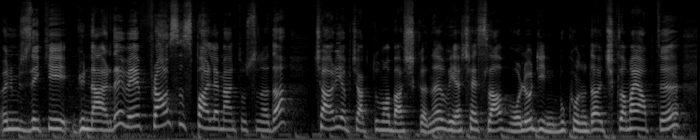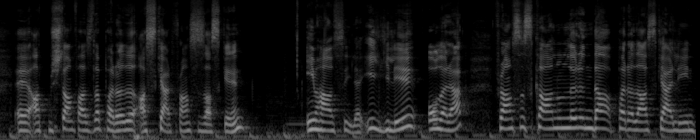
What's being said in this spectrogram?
önümüzdeki günlerde ve Fransız parlamentosuna da çağrı yapacak Duma Başkanı Vyacheslav Volodin bu konuda açıklama yaptı. E, 60'tan fazla paralı asker Fransız askerin imhasıyla ilgili olarak Fransız kanunlarında paralı askerliğin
